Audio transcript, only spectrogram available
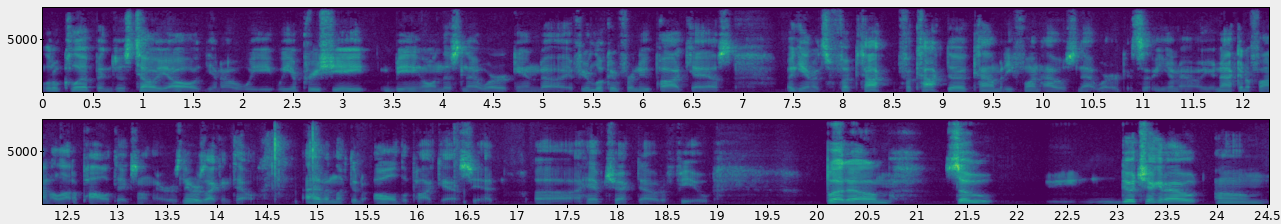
little clip and just tell y'all, you know, we, we appreciate being on this network. And uh, if you're looking for new podcasts, again, it's Facacta Comedy Funhouse Network. It's, you know, you're not going to find a lot of politics on there, as near as I can tell. I haven't looked at all the podcasts yet. Uh, I have checked out a few. But, um, so go check it out. Um,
